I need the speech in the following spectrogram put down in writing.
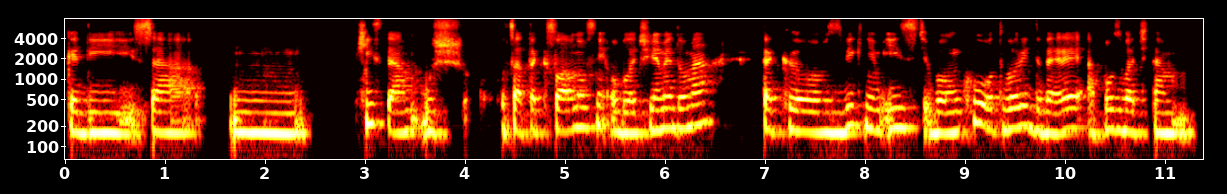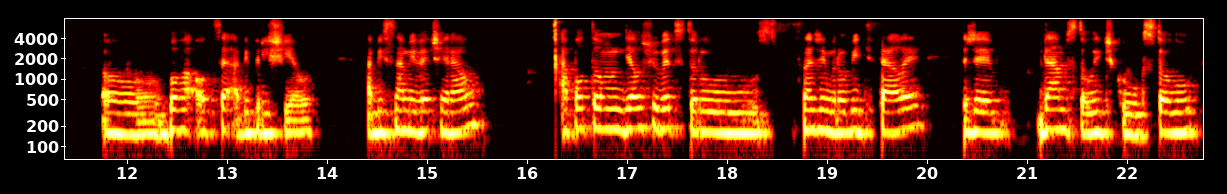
kedy sa mm, chystám, už sa tak slavnostne oblečieme doma, tak o, zvyknem ísť vonku, otvoriť dvere a pozvať tam o, Boha Otca, aby prišiel, aby s nami večeral. A potom ďalšiu vec, ktorú snažím robiť stále, že dám stoličku k stolu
